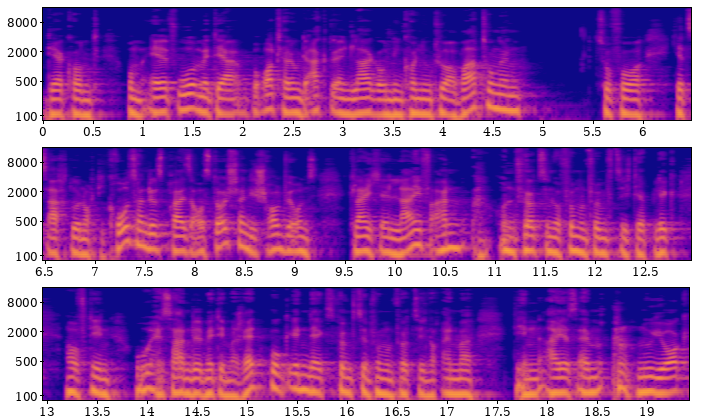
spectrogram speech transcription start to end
der kommt um 11 Uhr mit der Beurteilung der aktuellen Lage und den Konjunkturerwartungen. Zuvor jetzt 8 Uhr noch die Großhandelspreise aus Deutschland. Die schauen wir uns gleich live an. Und 14.55 Uhr der Blick auf den US-Handel mit dem Redbook Index. 15.45 noch einmal den ISM New York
